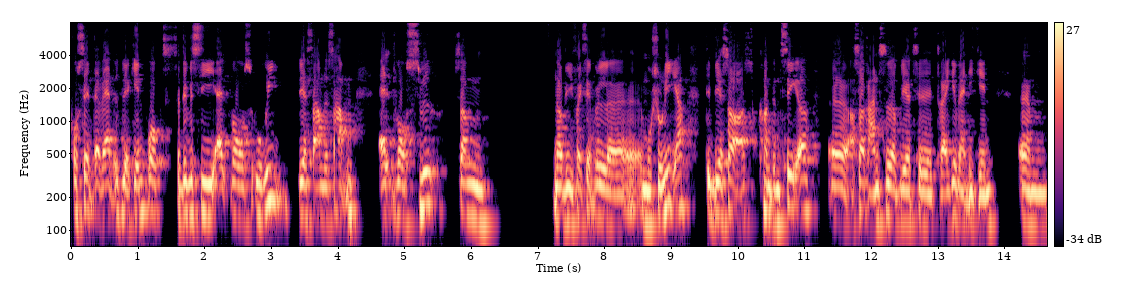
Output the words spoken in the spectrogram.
procent af vandet bliver genbrugt, så det vil sige, at alt vores urin bliver samlet sammen, alt vores sved, som når vi for eksempel øh, motionerer, det bliver så også kondenseret, øh, og så renset og bliver til drikkevand igen. Øhm,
